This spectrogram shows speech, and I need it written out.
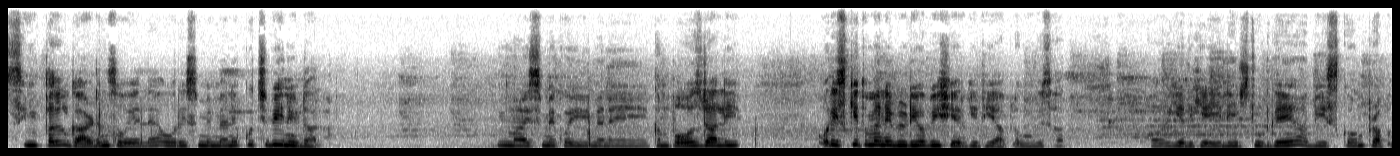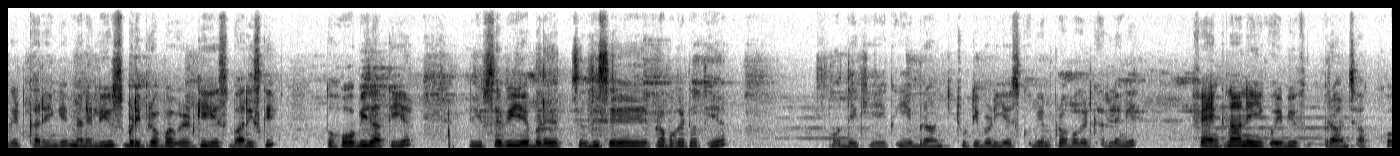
सिंपल गार्डन सॉइल है और इसमें मैंने कुछ भी नहीं डाला। ना इसमें कोई मैंने कंपोज डाली। और इसकी तो मैंने वीडियो भी शेयर की थी आप लोगों के साथ। और ये देखिए, ये लीव्स टूट गए हैं। अभी इसको हम प्रोपोगेट करेंगे। मैंने लीव्स बड़ी प्रोपोगेट की है इस बार इसकी। तो हो भी जाती है। लीव से भी ये बड़े जल्दी से प्रोपोगेट होती है। और देखिए एक ये ब्रांच टूटी पड़ी है, इसको भी हम प्रोपोगेट कर लेंगे। फेंकना नहीं कोई भी ब्रांच आपको।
